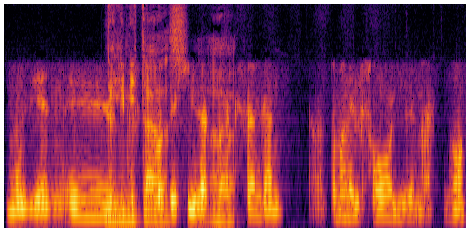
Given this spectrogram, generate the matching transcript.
muy bien eh, Delimitadas. protegidas Ajá. para que salgan a tomar el sol y demás no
